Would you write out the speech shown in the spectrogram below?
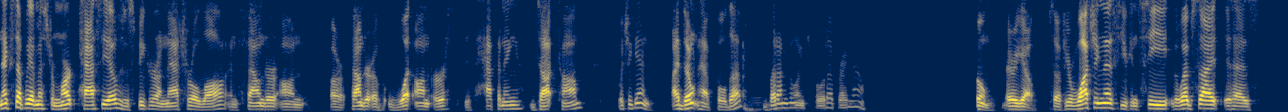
Next up, we have Mr. Mark Passio, who's a speaker on natural law and founder on or founder of What on Earth is Happening.com, which again, I don't have pulled up, but I'm going to pull it up right now. Boom, there you go. So if you're watching this, you can see the website. It has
